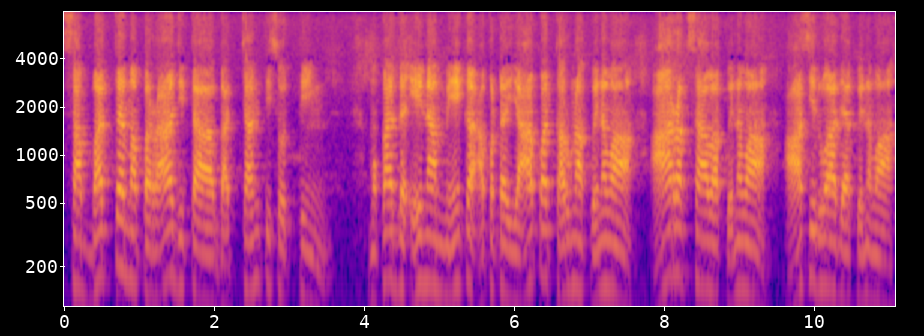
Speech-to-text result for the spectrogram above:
සබ්බත්තම පරාජිතා ගච්ඡanti සොත්තිං මොකද්ද? එහෙනම් මේක අපට යාපත් කරුණක් වෙනවා ආරක්ෂාවක් වෙනවා ආශිර්වාදයක් වෙනවා.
